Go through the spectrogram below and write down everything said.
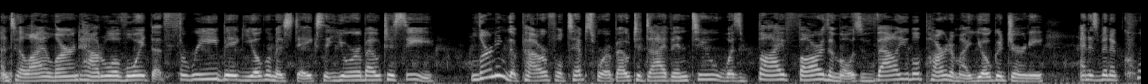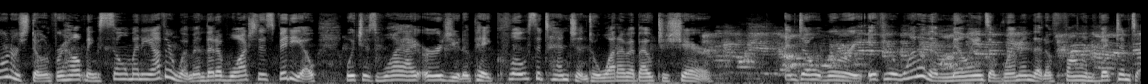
until I learned how to avoid the three big yoga mistakes that you're about to see. Learning the powerful tips we're about to dive into was by far the most valuable part of my yoga journey and has been a cornerstone for helping so many other women that have watched this video, which is why I urge you to pay close attention to what I'm about to share. And don't worry, if you're one of the millions of women that have fallen victim to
